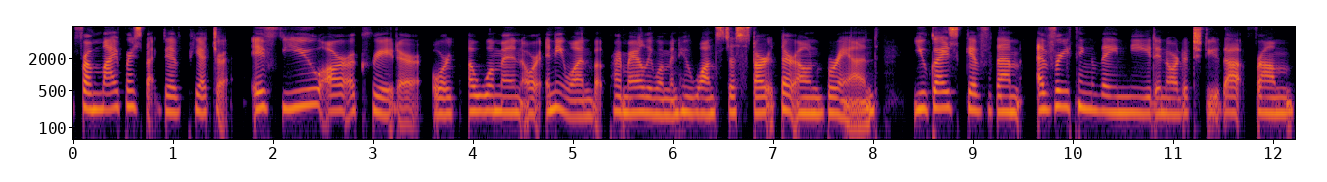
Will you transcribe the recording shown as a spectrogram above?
from my perspective, Pietra, if you are a creator or a woman or anyone, but primarily women who wants to start their own brand, you guys give them everything they need in order to do that from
